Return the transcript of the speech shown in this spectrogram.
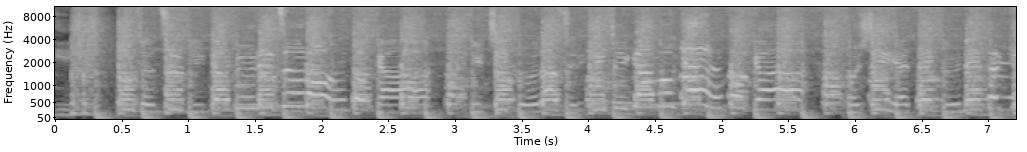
い。嘘星月確率論とか。1プラス1が無限とか。教えてくれた君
